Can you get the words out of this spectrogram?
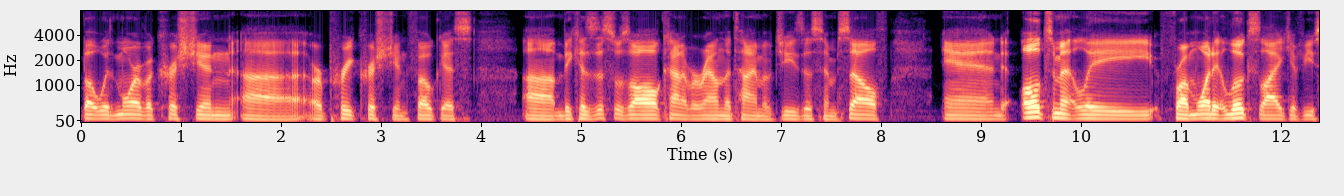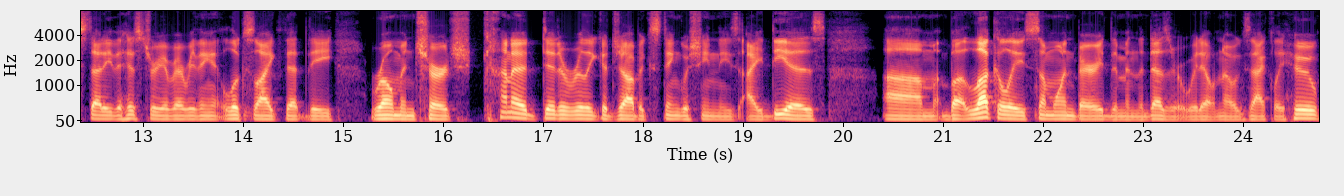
but with more of a Christian uh, or pre-Christian focus, um, because this was all kind of around the time of Jesus himself. And ultimately, from what it looks like, if you study the history of everything, it looks like that the Roman church kind of did a really good job extinguishing these ideas. Um, but luckily, someone buried them in the desert. We don't know exactly who.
